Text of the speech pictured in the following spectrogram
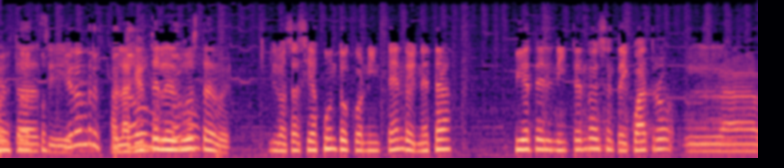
ventas y a la gente les gusta, güey. Y los hacía junto con Nintendo y neta, fíjate, el Nintendo 64, la,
